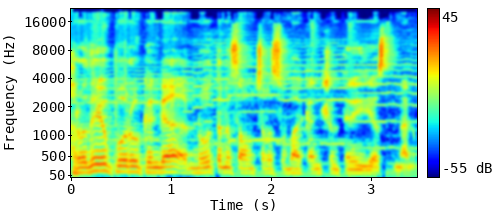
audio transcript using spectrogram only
హృదయపూర్వకంగా నూతన సంవత్సర శుభాకాంక్షలు తెలియజేస్తున్నాను.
